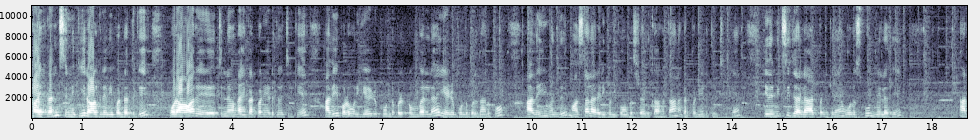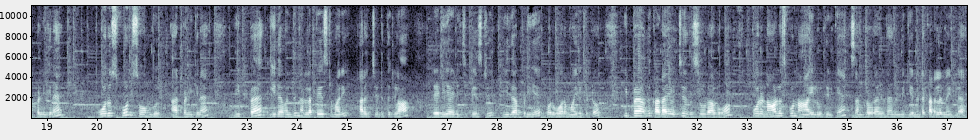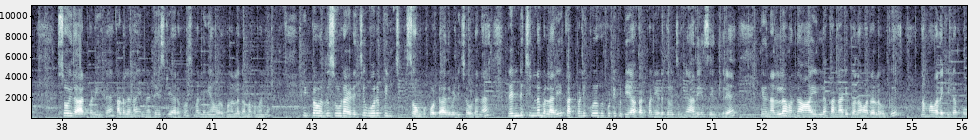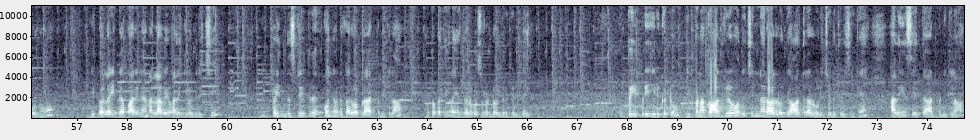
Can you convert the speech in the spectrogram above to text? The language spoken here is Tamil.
ஹாய் ஃப்ரெண்ட்ஸ் இன்றைக்கி இறால் கிரேவி பண்ணுறதுக்கு ஒரு ஆறு சின்ன வெங்காயம் கட் பண்ணி எடுத்து வச்சுருக்கேன். அதே போல் ஒரு ஏழு பூண்டு பல் ரொம்ப இல்லை ஏழு பூண்டு பல் தான் இருக்கும். அதையும் வந்து மசாலா ரெடி பண்ணிக்குவோம் ஃபஸ்ட்டு அதுக்காக தான் நான் கட் பண்ணி எடுத்து வச்சுருக்கேன். இதை மிக்ஸி ஜாரில் ஆட் பண்ணிக்கிறேன். ஒரு ஸ்பூன் மிளகு ஆட் பண்ணிக்கிறேன். ஒரு ஸ்பூன் சோம்பு ஆட் பண்ணிக்கிறேன். இப்போ இதை வந்து நல்லா பேஸ்ட் மாதிரி அரைச்சி எடுத்துக்கலாம். ரெடி ஆகிடுச்சு பேஸ்ட்டு இது அப்படியே ஒரு ஓரமாக இருக்கட்டும். இப்போ வந்து கடாயை வச்சு அது சூடாகவும் ஒரு நாலு ஸ்பூன் நான் ஆயில் ஊற்றிருக்கேன் சன்ஃப்ளவர் ஆயில் தான் இன்றைக்கி என்கிட்ட கடலெண்ணெய் இல்லை. ஸோ இதை ஆட் பண்ணிக்கிட்டேன். கடலெண்ணெய் இன்னும் டேஸ்டியாக இருக்கும். ஸ்மெல்லிங்காகவும் இருக்கும். நல்லா கம கமன்னு. இப்போ வந்து சூடாயிடுச்சு. ஒரு பிஞ்ச் சோம்பு போட்டு அது வெடித்த உடனே ரெண்டு சின்ன பல்லாரியை கட் பண்ணி குறுக்கு குட்டி குட்டியாக கட் பண்ணி எடுத்து வச்சுருக்கேன். அதையும் சேர்த்துக்கிறேன். இது நல்லா வந்து ஆயிலில் கண்ணாடி பதம் வர்ற அளவுக்கு. நம்ம வதக்கிட்டால் போதும். இப்போ லைட்டாக பாருங்கள் நல்லாவே வதங்கி வந்துருச்சு. இப்போ இந்த ஸ்டேஜில் கொஞ்சோண்டு கருவேப்பிலை ஆட் பண்ணிக்கலாம். இப்போ பார்த்தீங்களா எந்த அளவு சுருண்டு வந்திருக்குன்ட்டு. இப்போ இப்படி இருக்கட்டும். இப்போ நான் கால் கிலோ வந்து சின்ன இறால் வந்து ஆத்திரால் உரித்து எடுத்து வச்சுருக்கேன். அதையும் சேர்த்து ஆட் பண்ணிக்கலாம்.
